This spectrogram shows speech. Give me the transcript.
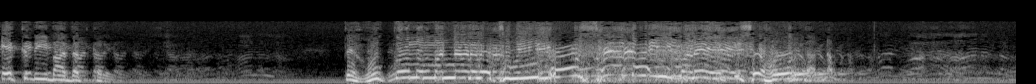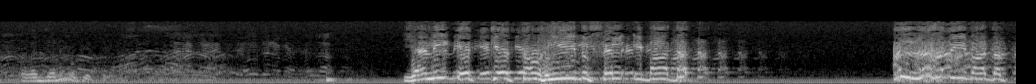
ایک دی عبادت کرے۔ تے حکم من بنے کسی ہو یعنی ایک توحید فل عبادت اللہ دی عبادت۔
